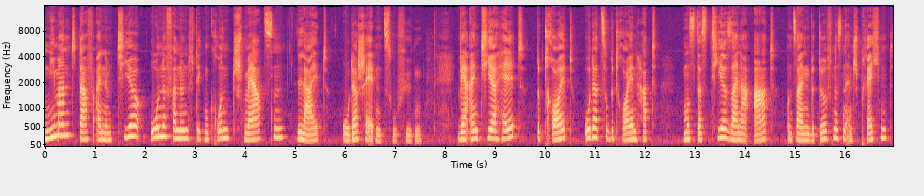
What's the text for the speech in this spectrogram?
Niemand darf einem Tier ohne vernünftigen Grund Schmerzen, Leid oder Schäden zufügen. Wer ein Tier hält, betreut oder zu betreuen hat, muss das Tier seiner Art und seinen Bedürfnissen entsprechend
